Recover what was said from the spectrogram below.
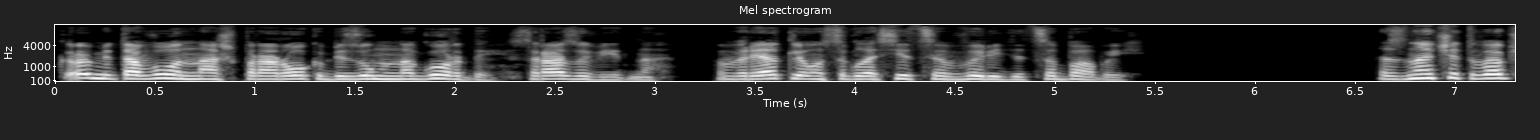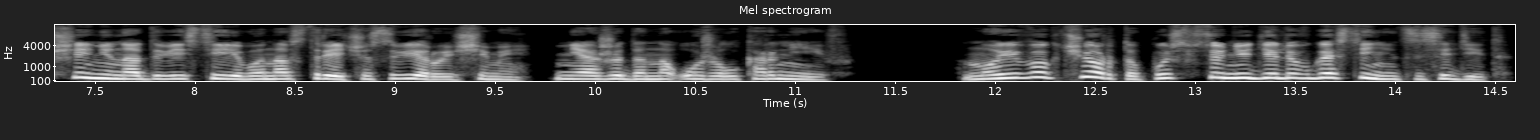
Кроме того, наш пророк безумно гордый, сразу видно. Вряд ли он согласится вырядиться бабой. Значит, вообще не надо вести его на встречу с верующими, неожиданно ожил Корнеев. Ну его к черту, пусть всю неделю в гостинице сидит.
